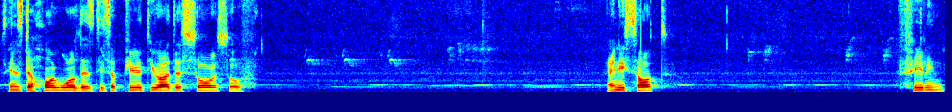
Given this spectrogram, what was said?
Since the whole world has disappeared, you are the source of any thought, feeling.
